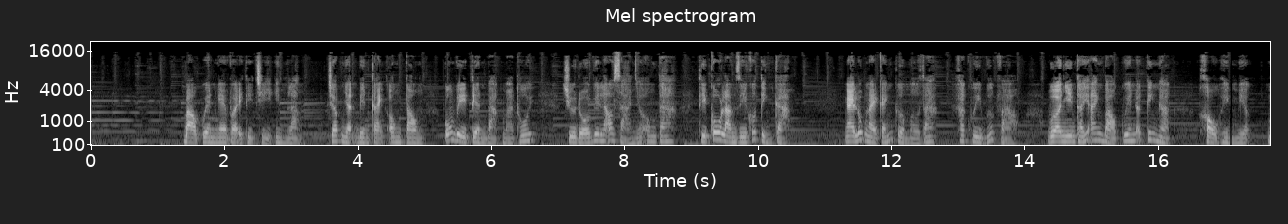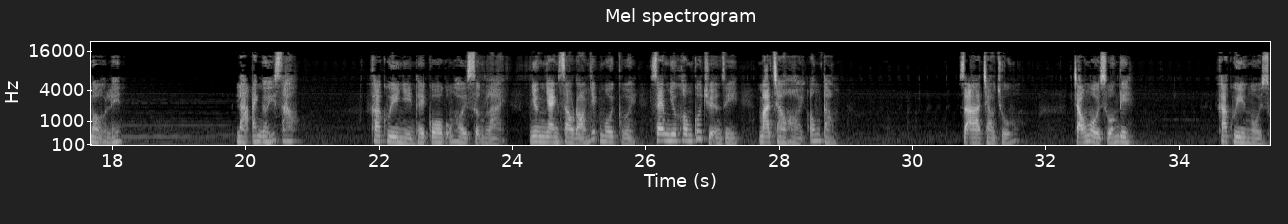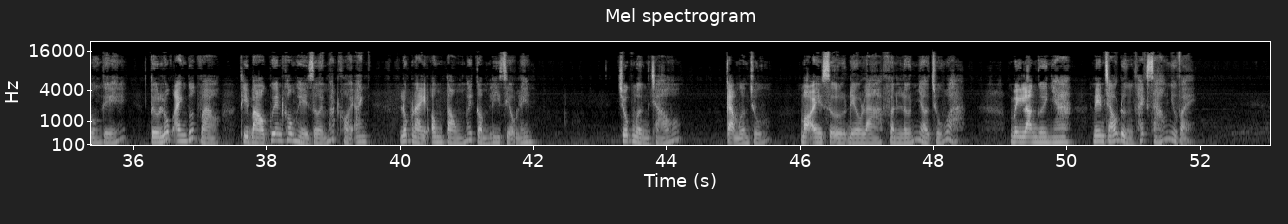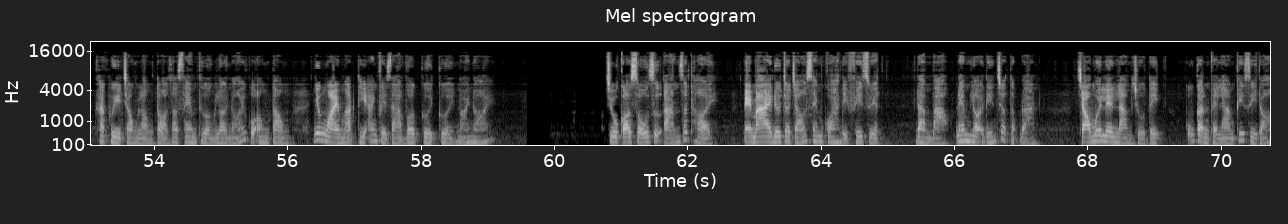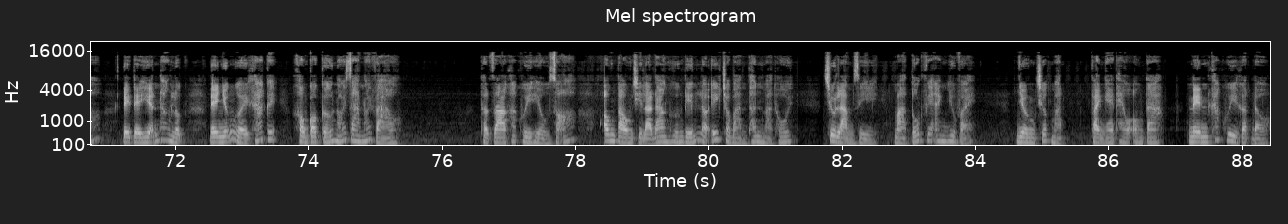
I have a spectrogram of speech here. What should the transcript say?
Bảo Quyền nghe vậy thì chỉ im lặng, chấp nhận bên cạnh ông Tòng cũng vì tiền bạc mà thôi. Chứ đối với lão già như ông ta thì cô làm gì có tình cảm. Ngay lúc này cánh cửa mở ra, Khắc Huy bước vào. Vừa nhìn thấy anh Bảo Quyên đã kinh ngạc, khẩu hình miệng mở lên. Là anh ấy sao? Khắc Huy nhìn thấy cô cũng hơi sượng lại, nhưng nhanh sau đó nhếch môi cười, xem như không có chuyện gì, mà chào hỏi ông Tòng. Dạ, chào chú. Cháu ngồi xuống đi. Khắc Huy ngồi xuống ghế. Từ lúc anh bước vào, thì Bảo Quyên không hề rời mắt khỏi anh. Lúc này ông Tòng mới cầm ly rượu lên. Chúc mừng cháu. Cảm ơn chú. Mọi sự đều là phần lớn nhờ chú à. Mình là người nhà, nên cháu đừng khách sáo như vậy. Khắc Huy trong lòng tỏ ra xem thường lời nói của ông Tòng, nhưng ngoài mặt thì anh phải giả vờ cười cười nói nói. Chú có số dự án rất hời. Ngày mai đưa cho cháu xem qua để phê duyệt. Đảm bảo đem lợi đến cho tập đoàn. Cháu mới lên làm chủ tịch, cũng cần phải làm cái gì đó để thể hiện năng lực, để những người khác ấy không có cớ nói ra nói vào. Thật ra Khắc Huy hiểu rõ, ông Tòng chỉ là đang hướng đến lợi ích cho bản thân mà thôi. Chưa làm gì mà tốt với anh như vậy. Nhưng trước mặt phải nghe theo ông ta, nên Khắc Huy gật đầu.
